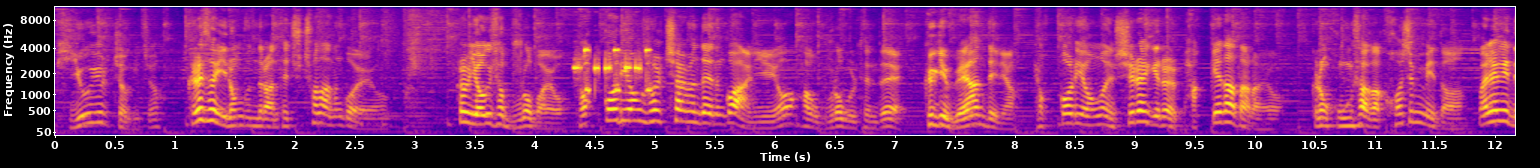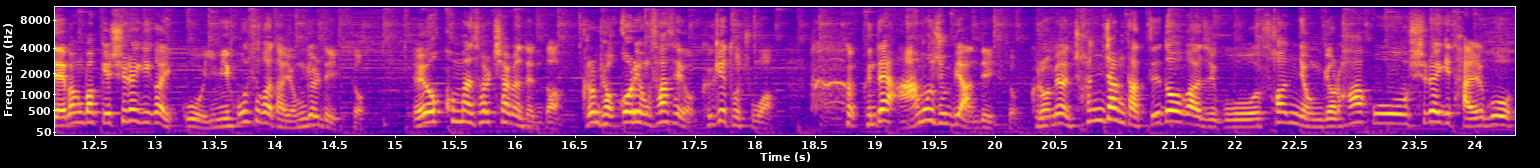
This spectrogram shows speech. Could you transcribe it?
비효율적이죠. 그래서 이런 분들한테 추천하는 거예요. 그럼 여기서 물어봐요. 벽걸이형 설치하면 되는 거 아니에요? 하고 물어볼 텐데 그게 왜 안 되냐? 벽걸이형은 실외기를 밖에다 달아요. 그럼 공사가 커집니다. 만약에 내 방 밖에 실외기가 있고 이미 호스가 다 연결돼 있어. 에어컨만 설치하면 된다. 그럼 벽걸이형 사세요. 그게 더 좋아. 근데 아무 준비 안 돼 있어. 그러면 천장 다 뜯어가지고 선 연결하고 실외기 달고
